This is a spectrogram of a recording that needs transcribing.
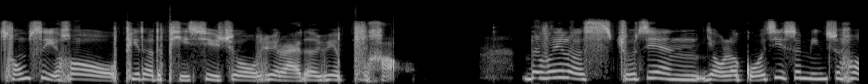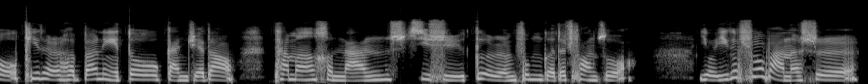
从此以后，Peter 的脾气就越来的越不好。The Wailers 逐渐有了国际声名之后，Peter 和 Bunny 都感觉到他们很难继续个人风格的创作。有一个说法呢，是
